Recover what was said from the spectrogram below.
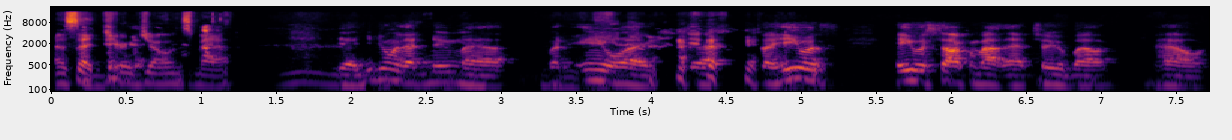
That's that Jerry Jones math. math. Yeah, you're doing that new math. But anyway, yeah. so he was he was talking about that too about how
